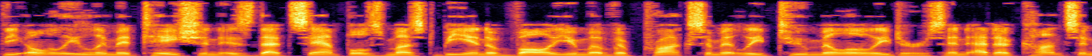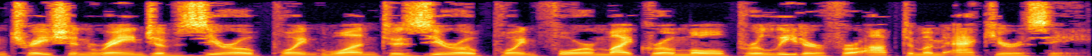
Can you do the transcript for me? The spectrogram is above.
the only limitation is that samples must be in a volume of approximately 2 ml and at a concentration range of 0.1 to 0.4 micromole per liter for optimum accuracy.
